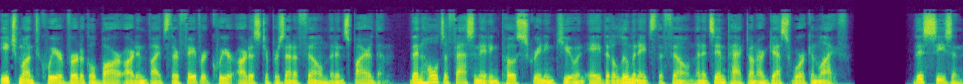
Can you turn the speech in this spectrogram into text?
Each month, Queer Vertical Bar Art invites their favorite queer artists to present a film that inspired them then holds a fascinating post-screening Q&A that illuminates the film and its impact on our guests' work and life. This season,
